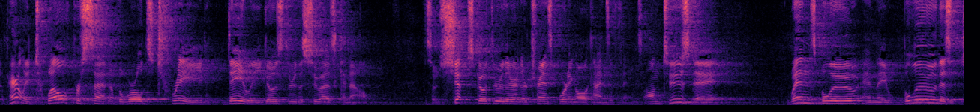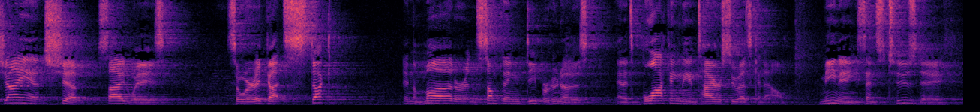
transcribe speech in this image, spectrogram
Apparently, 12% of the world's trade daily goes through the Suez Canal. So ships go through there and they're transporting all kinds of things. On Tuesday, winds blew and they blew this giant ship sideways so where it got stuck in the mud or in something deeper, who knows, and it's blocking the entire Suez Canal. Meaning, since Tuesday,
